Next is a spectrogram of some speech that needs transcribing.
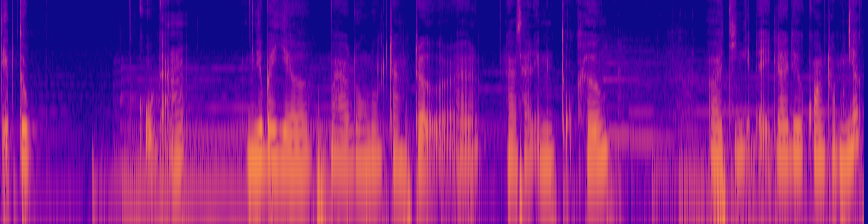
tiếp tục cố gắng như bây giờ mà luôn luôn trăn trở ờ, làm sao để mình tốt hơn. Uh, chị nghĩ đấy là điều quan trọng nhất.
